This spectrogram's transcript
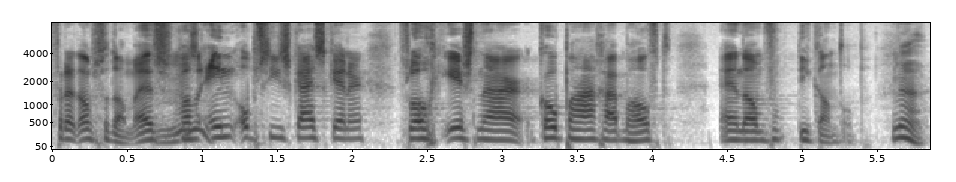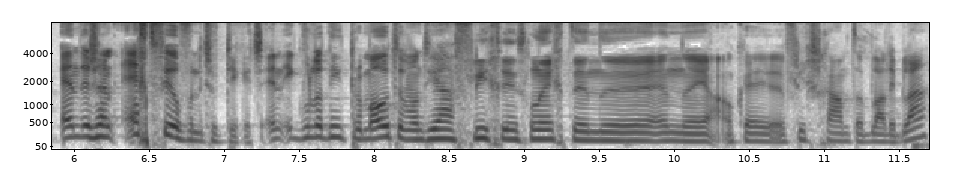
Vanuit Amsterdam. Er Mm. was één optie, Skyscanner. Vloog ik eerst naar Kopenhagen uit mijn hoofd. En dan die kant op. Ja. En er zijn echt veel van dit soort tickets. En ik wil het niet promoten, want ja, vliegen is slecht. En, eh, en eh, ja, oké, eh, vliegschaamte, bladibla. ja,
